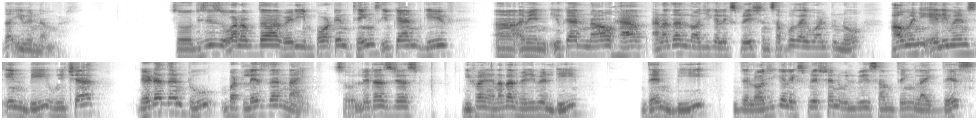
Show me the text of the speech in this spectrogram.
the even numbers. So this is one of the very important things you can give uh, I mean you can now have another logical expression. Suppose I want to know how many elements in B which are greater than 2 but less than 9. So let us just define another variable D then B the logical expression will be something like this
